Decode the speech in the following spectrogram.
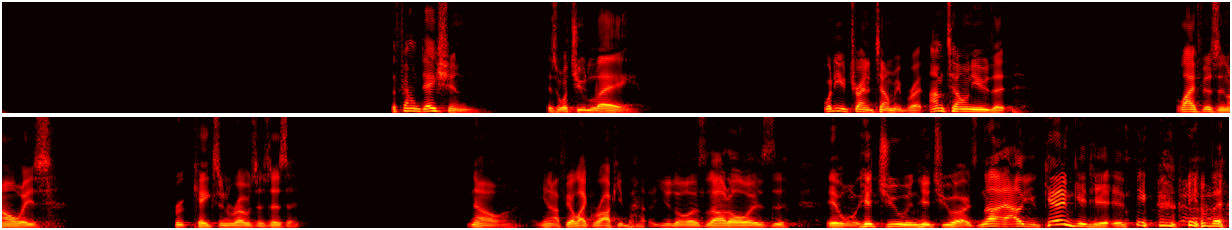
The foundation is what you lay. What are you trying to tell me, Brett? I'm telling you that life isn't always fruitcakes and roses, is it? No, you know, I feel like Rocky, you know, it's not always it will hit you and hit you hard. It's not how you can get hit. but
